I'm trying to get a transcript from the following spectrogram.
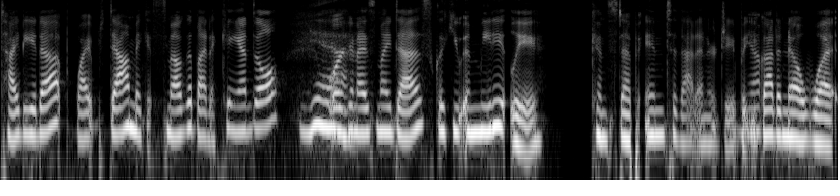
tidy it up, wipe it down, make it smell good, light a candle, yeah. organize my desk." Like you immediately can step into that energy, but you Yep. got to know what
